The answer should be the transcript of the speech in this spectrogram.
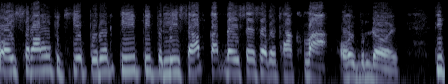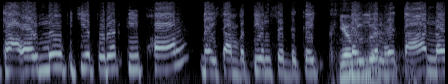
អោយស្រង់ប្រជាពលរដ្ឋគេពីពលីសាបកាត់ដីសេសរថាខ្វាក់អោយបណ្ដោយទីថាអោយមើលប្រជាពលរដ្ឋគេផលដីសម្បត្តិសេដ្ឋកិច្ចដីលៀនហេតានៅ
